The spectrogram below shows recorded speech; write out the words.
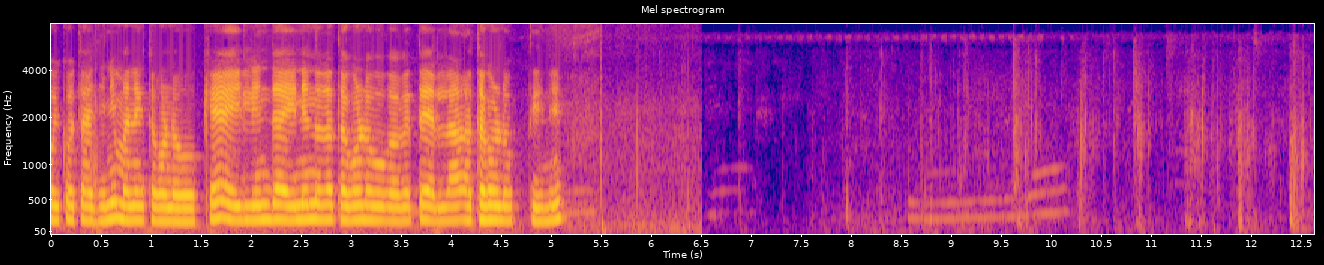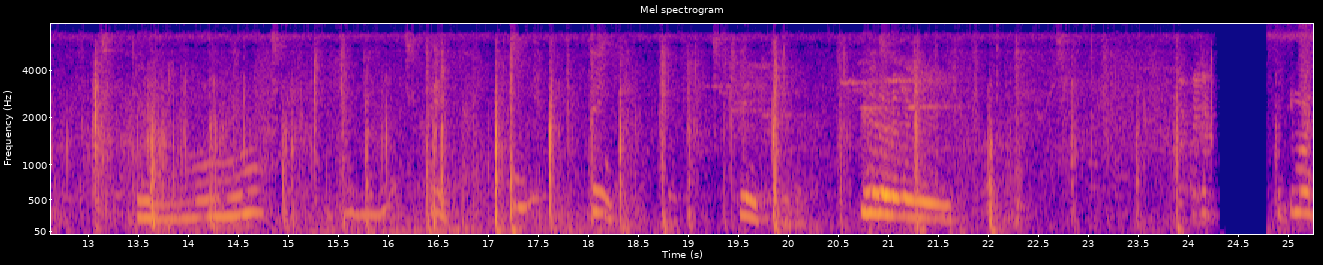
ಕೊಯ್ಕೋತಾ ಇದ್ದೀನಿ. ಮನೆಗೆ ತೊಗೊಂಡೋಗೋಕ್ಕೆ ಇಲ್ಲಿಂದ ಏನೇನೆಲ್ಲ ತೊಗೊಂಡು ಎಲ್ಲ ಎಲ್ಲ ತೊಗೊಂಡು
